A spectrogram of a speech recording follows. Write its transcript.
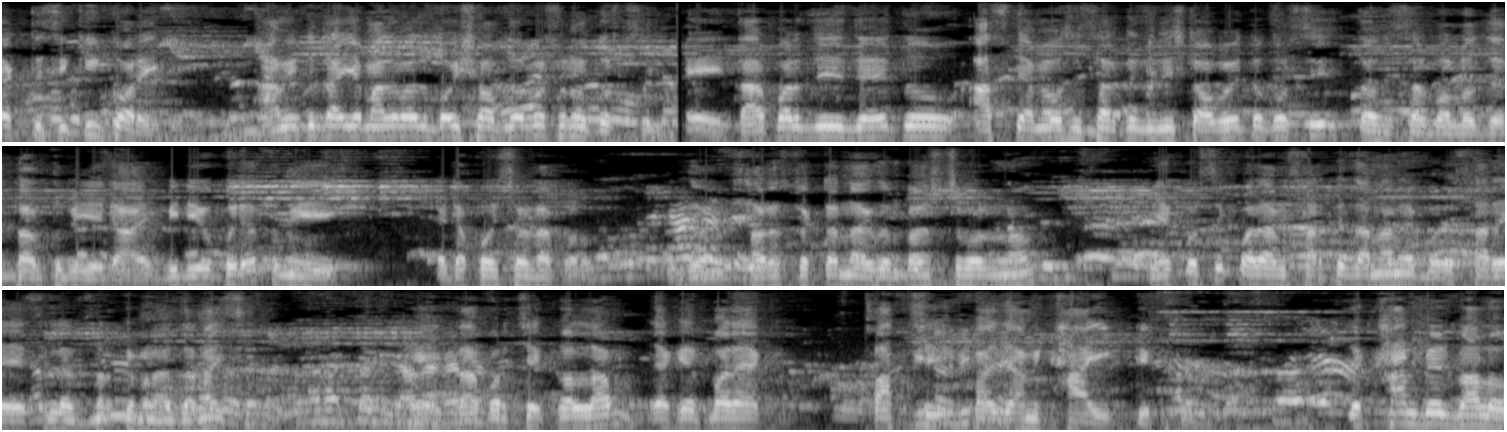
দেখতেছি কি করে। আমি তো তাই মাঝে মাঝে বসে অবজারভেশনও করছি। এই, তারপরে যে যেহেতু আজকে আমি ওসি স্যারকে জিনিসটা অবহিত করছি, তো স্যার বলল যে, তাহলে তুমি এটা ভিডিও করে তুমি এটা পরিচালনা করো। একজন সাব ইন্সপেক্টর না, একজন কনস্টেবল না। ইয়ে করছি, পরে আমি স্যারকে জানানোর পরে স্যারে এসেছিলেন, স্যারকে মানে জানাইছে। তারপর চেক করলাম, একের পর এক পাচ্ছি যে আমি খাই একটু খান বেশ ভালো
